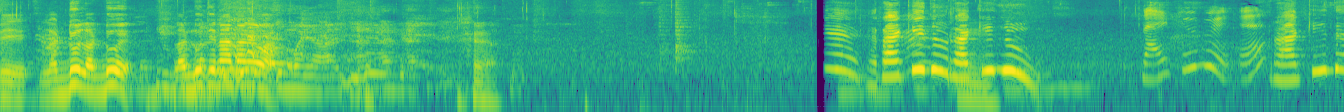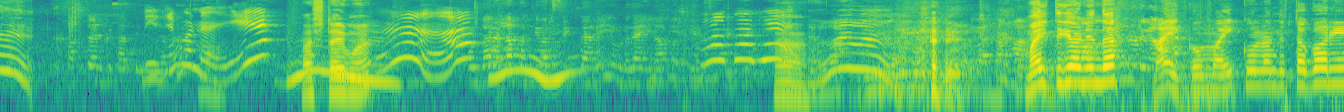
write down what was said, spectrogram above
ಏ, ಲಡ್ಡು ಲಡ್ಡು ಲಡ್ಡು ತಿನ್ನ ರಾಕಿದು ರಾಕಿದು ರಾಕಿದೆ ಟೈಮ್ ಹುಡುಗ ಇಲ್ಲ ಫಸ್ಟ್ ಹಾ. ಮೈಕ್ ತೆಗಿಯೋ ನಿಂದ? ಮೈಕು ಮೈಕು ನಂದು ತಗೋರಿ.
